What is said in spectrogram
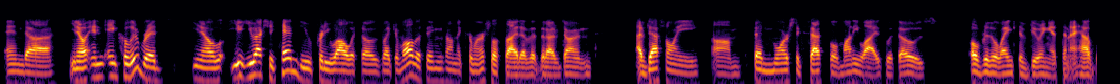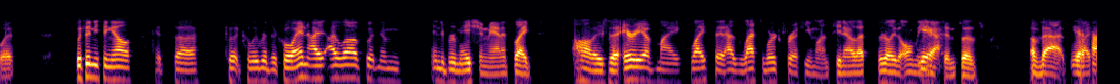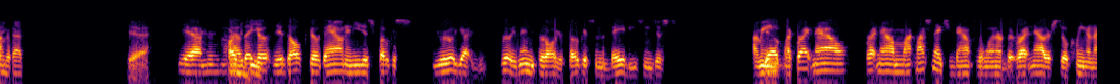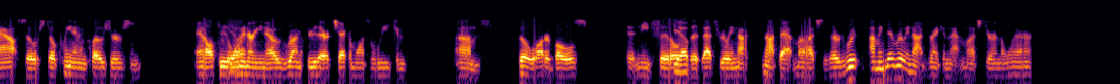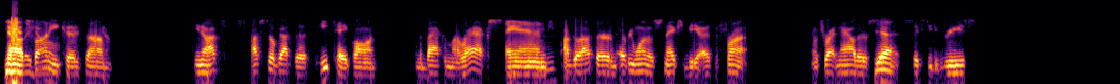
and uh, you know, and and colubrids, you know, you you actually can do pretty well with those. Like of all the things on the commercial side of it that I've done, I've definitely um, been more successful money wise with those over the length of doing it than I have with with anything else. It's uh col- colubrids are cool, and I I love putting them into brumation, man. It's like oh, there's an area of my life that has less work for a few months. You know, that's really the only Yeah. instance of of that. So Yeah, I think of. that's yeah. Yeah, I mean, Hard uh, they beat. go, the adults go down, and you just focus. You really got, really, then you put all your focus in the babies, and just I mean, Yep. like right now, right now my my snakes are down for the winter, but right now they're still cleaning out, so we're still cleaning enclosures and and all through the Yep. winter, you know, run through there, check them once a week, and um, fill water bowls that need filled. Yep. But that's really not not that much. They're, re- I mean, they're really not drinking that much during the winter. No, And they it's funny because um, you know I've I've still got the heat tape on in the back of my racks, and Mhm. I'll go out there, and every one of those snakes would be at the front, which right now they're Yeah. at 60 degrees.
